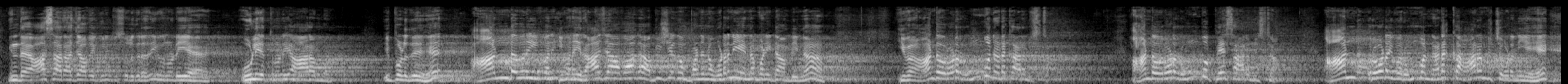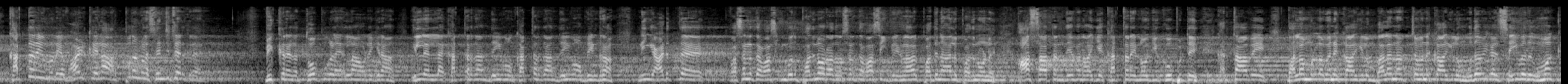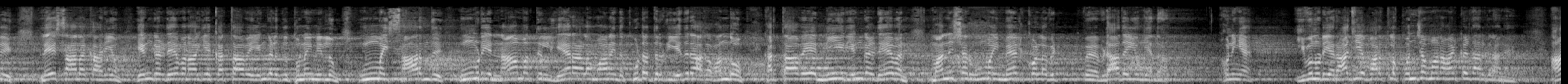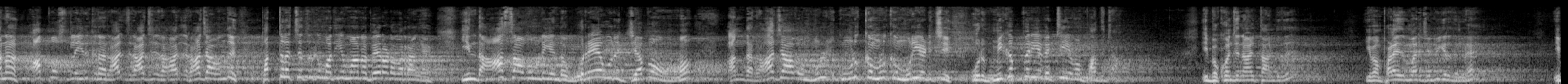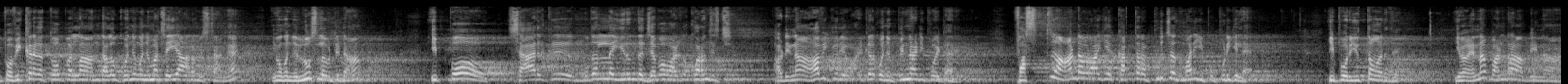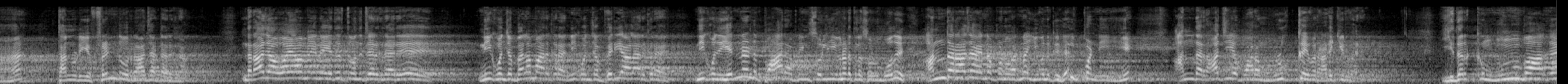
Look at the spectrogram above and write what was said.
இந்த ஆசா ராஜாவை குறித்து சொல்கிறது இவனுடைய ஊழியத்தினுடைய ஆரம்பம். இப்பொழுது ஆண்டவர் இவன் இவனை ராஜாவாக அபிஷேகம் பண்ணின உடனே என்ன பண்ணிட்டான் அப்படின்னா இவன் ஆண்டவரோட ரொம்ப நடக்க ஆரம்பிச்சிட்டான். ஆண்டவரோட ரொம்ப பேச ஆரம்பிச்சிட்டான். ஆண்டவரோட இவன் ரொம்ப நடக்க ஆரம்பிச்ச உடனே கர்த்தர் இவனுடைய வாழ்க்கையில அற்புதங்களை செஞ்சுட்டே இருக்கிறார். விக்கிரக தோப்புகளை எல்லாம் உடைக்கிறான். இல்ல இல்ல கத்தர் தான் தெய்வம் கத்தர் தான் தெய்வம் அப்படின்றான். நீங்க அடுத்த வசனத்தை வாசிக்கும் போது பதினோராவது வசனத்தை வாசிக்கிறீங்களா பதினாலு பதினொன்று ஆசாத்தன் தேவனாகிய கர்த்தரை நோக்கி கூப்பிட்டு கர்த்தாவே பலமுள்ளவனுக்காகிலும் பலனற்றவனுக்காகிலும் உதவிகள் செய்வது உமக்கு லேசான காரியம். எங்கள் தேவனாகிய கர்த்தாவே எங்களுக்கு துணை நில்லும். உம்மை சார்ந்து உம்முடைய நாமத்தில் ஏராளமான இந்த கூட்டத்திற்கு எதிராக வந்தோம். கர்த்தாவே நீர் எங்கள் தேவன். மனுஷர் உம்மை மேற்கொள்ள விடாதையும் என்றான் கவனிங்க இவனுடைய ராஜ்ய பாரத்தில் கொஞ்சமான ஆட்கள் தான் இருக்கிறாங்க. ஆனா ஆப்போசிட்ல இருக்கிற ராஜ் ராஜ் ராஜா வந்து பத்து லட்சத்துக்கும் அதிகமான பேரோட வர்றாங்க. இந்த ஆசாவுடைய இந்த ஒரே ஒரு ஜெபம் அந்த ராஜாவை முழுக்க முழுக்க முழுக்க முறியடிச்சு ஒரு மிகப்பெரிய வெற்றியை இவன் பார்த்துட்டான். இப்போ கொஞ்ச நாள் தாண்டுது. இவன் பழைய மாதிரி ஜெபிக்கிறது இல்லை. இப்போ விக்கிரக தோப்பெல்லாம் அந்த அளவுக்கு கொஞ்சம் கொஞ்சமாக செய்ய ஆரம்பிச்சிட்டாங்க. இவன் கொஞ்சம் லூஸில் விட்டுட்டான். இப்போ சாருக்கு முதல்ல இருந்த ஜெப வாழ்க்கை குறைஞ்சிருச்சு. அப்படின்னா ஆவிக்குரிய வாழ்க்கையில் கொஞ்சம் பின்னாடி போயிட்டாரு. ஃபஸ்ட்டு ஆண்டவராகிய கர்த்தரை பிடிச்சது மாதிரி இப்போ பிடிக்கல. இப்போ ஒரு யுத்தம் வருது. இவன் என்ன பண்ணுறான் அப்படின்னா தன்னுடைய ஃப்ரெண்டு ஒரு ராஜாட்ட இருக்கிறான். இந்த ராஜா ஓயாம என்னை எதிர்த்து வந்துட்டே இருக்கிறாரு. நீ கொஞ்சம் பலமா இருக்கிற நீ கொஞ்சம் பெரிய ஆளா இருக்கிற நீ கொஞ்சம் என்னன்னு பாரு அப்படின்னு சொல்லி இவனிடத்துல சொல்லும்போது அந்த ராஜா என்ன பண்ணுவார்னா இவனுக்கு ஹெல்ப் பண்ணி அந்த ராஜ்ய பாரம் முழுக்க இவர் அடக்கிடுவார். இதற்கு முன்பாக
